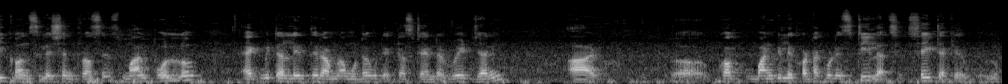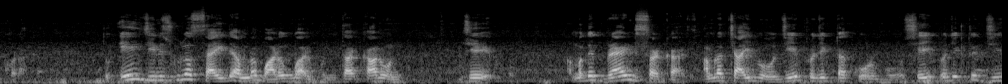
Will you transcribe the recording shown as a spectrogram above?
রিকনসিলেশন প্রসেস মাল পড়ল, এক মিটার লেন্থের আমরা মোটামুটি একটা স্ট্যান্ডার্ড ওয়েট জানি। আর বান্ডিলে কটা করে স্টিল আছে, সেইটাকে লক্ষ্য রাখা। তো এই জিনিসগুলো সাইডে আমরা বারংবার বলি। তার কারণ যে আমাদের ব্র্যান্ড সরকার, আমরা চাইব যে প্রজেক্টটা করব, সেই প্রজেক্টের যে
